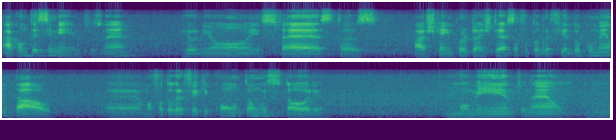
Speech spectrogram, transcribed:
acontecimentos, né? Reuniões, festas. Acho que é importante ter essa fotografia documental, é uma fotografia que conta uma história, um momento, né? Um, um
